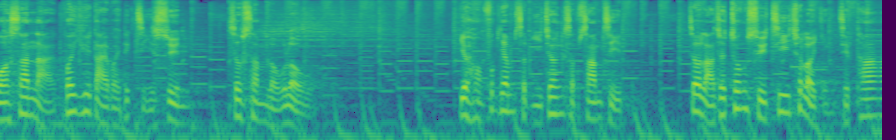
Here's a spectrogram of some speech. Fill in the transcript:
和山拿歸於大卫的子孫，就甚惱怒。約翰福音十二章十三節，就拿着棕樹枝出來迎接他，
